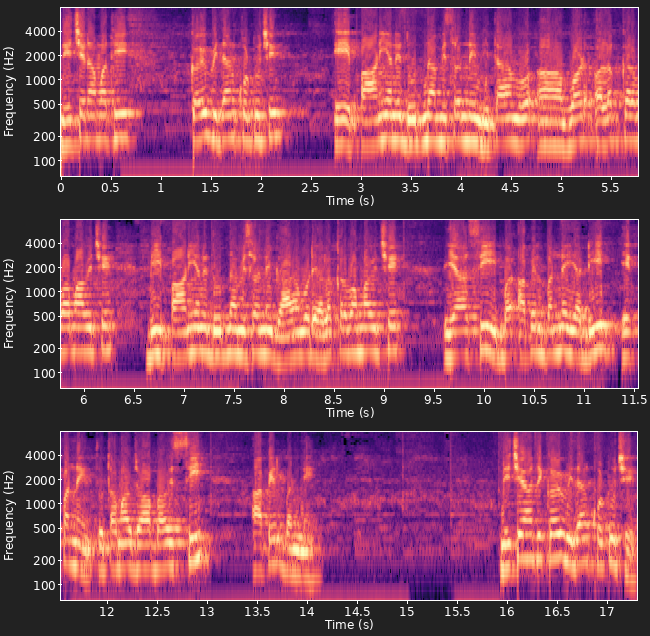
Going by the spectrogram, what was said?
નીચેનામાંથી કયું વિધાન ખોટું છે? એ પાણી અને દૂધના મિશ્રણને નિતારણ વડ અલગ કરવામાં આવે છે. બી, પાણી અને દૂધના મિશ્રણને ગારણ વડે અલગ કરવામાં આવે છે. યા સી આપેલ બંને, યા ડી, એક પણ નહીં. તો તમારો જવાબ આવે સી, આપેલ બંને. નીચેનાથી કયું વિધાન ખોટું છે?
